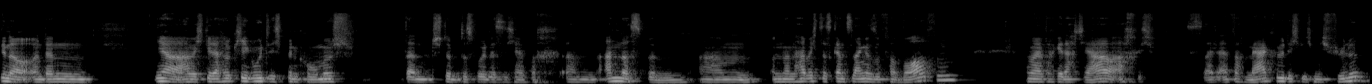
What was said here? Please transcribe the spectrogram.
genau, und dann ja, habe ich gedacht, okay, gut, ich bin komisch dann stimmt es wohl, dass ich einfach ähm, anders bin. Ähm, und dann habe ich das ganz lange so verworfen, habe einfach gedacht, ja, ach, ich, es ist halt einfach merkwürdig, wie ich mich fühle.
